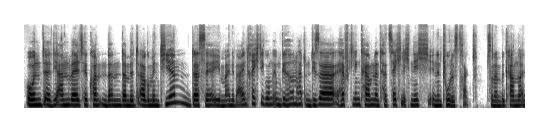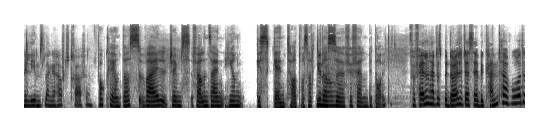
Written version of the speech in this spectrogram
Und äh, die Anwälte konnten dann damit argumentieren, dass er eben eine Beeinträchtigung im Gehirn hat. Und dieser Häftling kam dann tatsächlich nicht in den Todestrakt, sondern bekam nur eine lebenslange Haftstrafe. Okay, und das, weil James Fallon sein Hirn gescannt hat. Was hat denn Genau. das äh, für Fallon bedeutet? Für Fallon hat es bedeutet, dass er bekannter wurde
